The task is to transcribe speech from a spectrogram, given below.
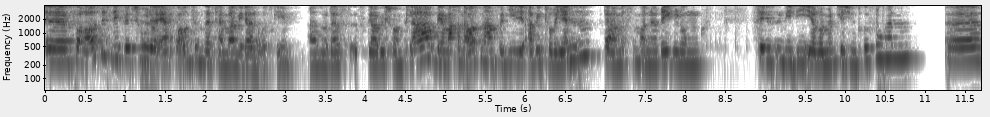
äh, voraussichtlich wird Schule Ja. erst bei uns im September wieder losgehen. Also das ist, glaube ich, schon klar. Wir machen Ausnahmen für die Abiturienten. Da müssen wir eine Regelung finden, wie die ihre mündlichen Prüfungen äh,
